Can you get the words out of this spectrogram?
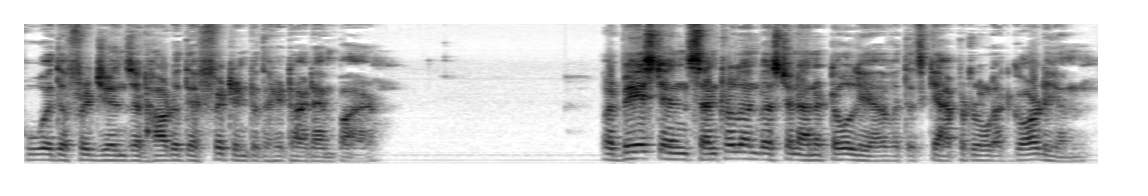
who were the Phrygians and how did they fit into the Hittite Empire? But based in central and western Anatolia with its capital at Gordium,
